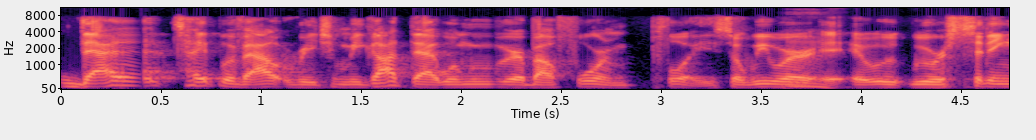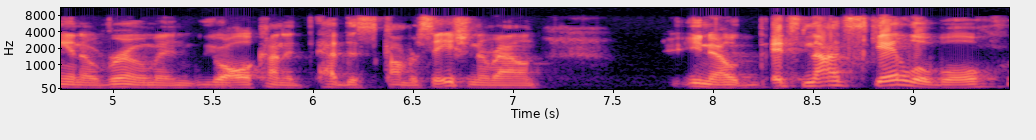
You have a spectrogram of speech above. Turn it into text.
that type of outreach, and we got that when we were about four employees. So we were mm. it, we were sitting in a room, and we all kind of had this conversation around you know, it's not scalable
